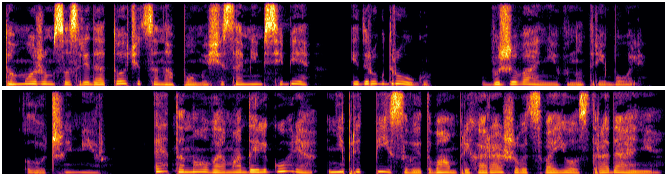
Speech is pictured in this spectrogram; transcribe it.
то можем сосредоточиться на помощи самим себе и друг другу в выживании внутри боли. Лучший мир. Эта новая модель горя не предписывает вам прихорашивать свое страдание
